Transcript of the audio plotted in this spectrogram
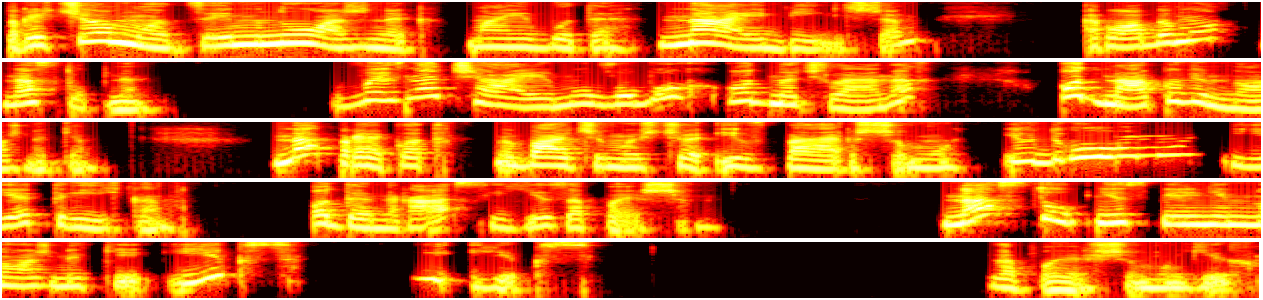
причому цей множник має бути найбільшим, робимо наступне. Визначаємо в обох одночленах однакові множники. Наприклад, ми бачимо, що і в першому, і в другому є трійка. Один раз її запишемо. Наступні спільні множники х і х. Запишемо їх.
